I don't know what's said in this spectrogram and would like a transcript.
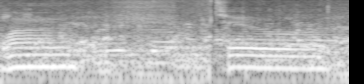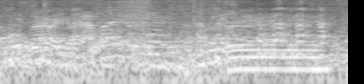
One, two, three,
